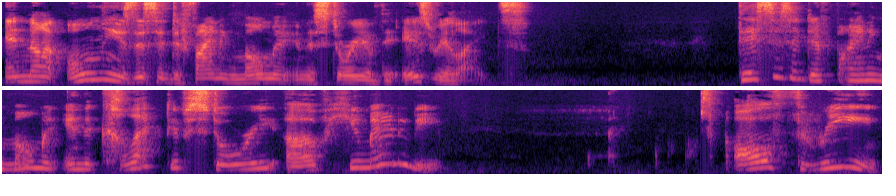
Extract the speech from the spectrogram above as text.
And not only is this a defining moment in the story of the Israelites, this is a defining moment in the collective story of humanity. All three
